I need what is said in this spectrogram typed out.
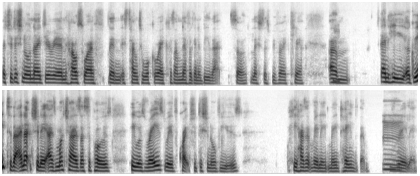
a traditional Nigerian housewife, then it's time to walk away because I'm never going to be that. So let's just be very clear. Um, and he agreed to that. And actually, as much as I suppose he was raised with quite traditional views, he hasn't really maintained them Mm, really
